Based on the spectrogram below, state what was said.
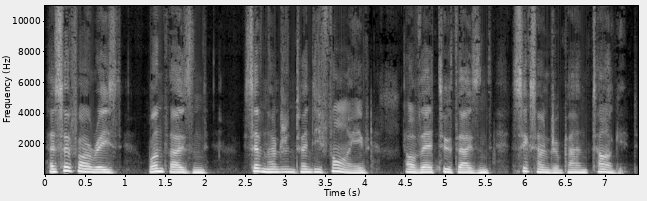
has so far raised 1,725 of their £2,600 target.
